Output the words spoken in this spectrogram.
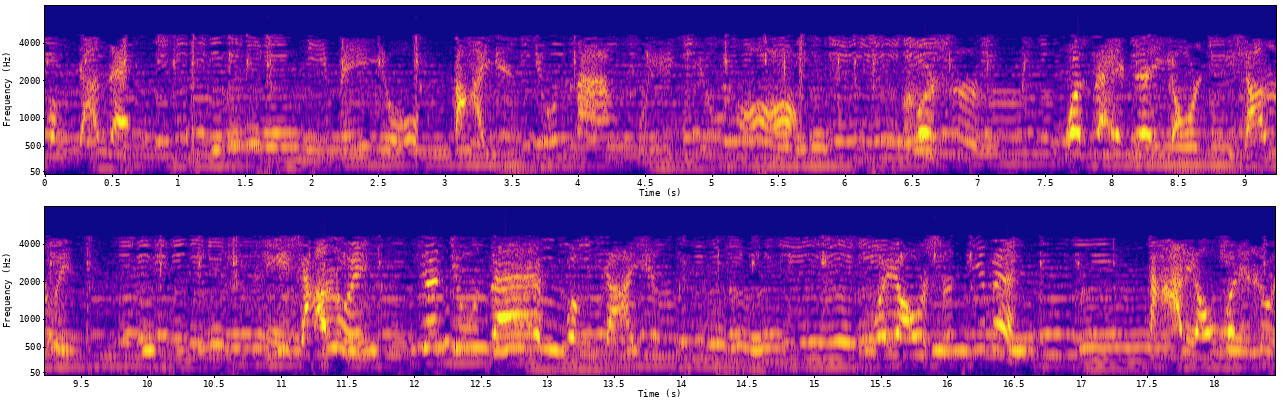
凤家寨。你没可是我在这要立下泪，立下泪也就在凤家营。我要是你们打了我的泪，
